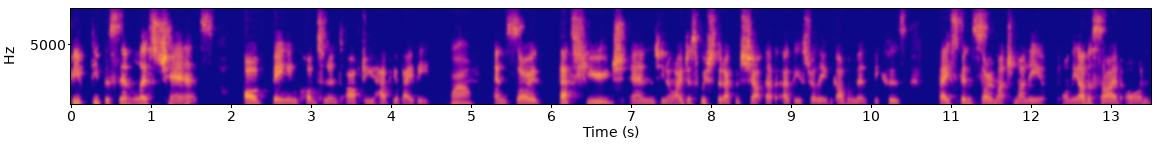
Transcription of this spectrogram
50% less chance of being incontinent after you have your baby. Wow. And so that's huge. And, you know, I just wish that I could shout that at the Australian government because they spend so much money on the other side on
